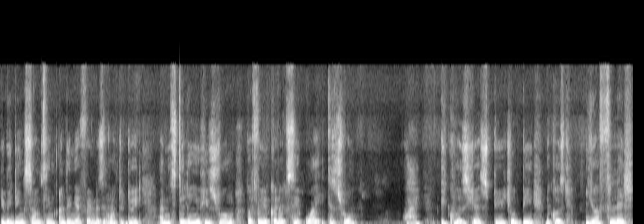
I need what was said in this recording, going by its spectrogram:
you may be doing something, and then your friend doesn't want to do it, and it's telling you he's wrong, but for you cannot see why it is wrong. Why? Because you're a spiritual being, because your flesh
